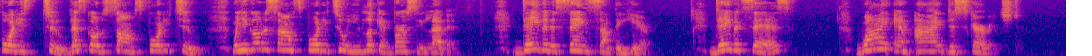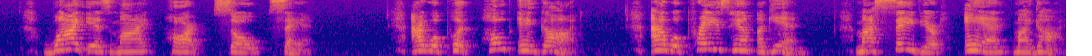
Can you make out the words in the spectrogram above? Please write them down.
42. Let's go to Psalms 42. When you go to Psalms 42 and you look at verse 11, David is saying something here. David says, Why am I discouraged? Why is my heart so sad? I will put hope in God. I will praise him again, my Savior and my God.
